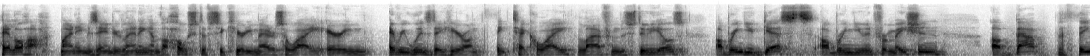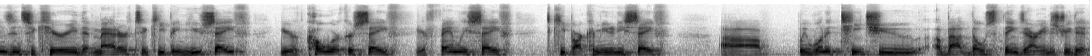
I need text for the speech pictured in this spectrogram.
Hey, aloha. My name is Andrew Lanning. I'm the host of Security Matters Hawaii, airing every Wednesday here on Think Tech Hawaii, live from the studios. I'll bring you guests, I'll bring you information about the things in security that matter to keeping you safe, your coworkers safe, your family safe, to keep our community safe. Uh, we want to teach you about those things in our industry that,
